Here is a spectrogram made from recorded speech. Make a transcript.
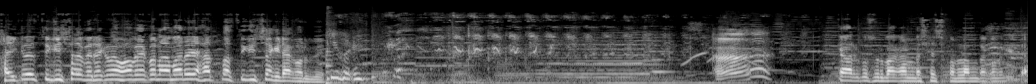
সাইকেলের চিকিৎসা বেড়ে কোনো ভাবে এখন আমার এই হাত পা চিকিৎসা কিটা করবে? কার কসুর বাগানটা শেষ করলাম তো কোনো কিটা?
